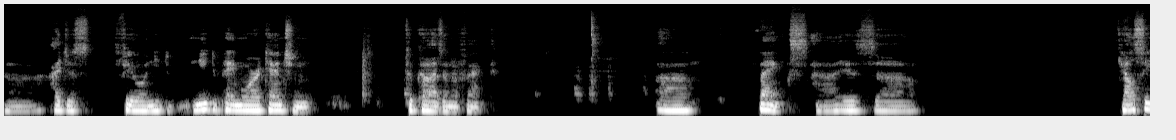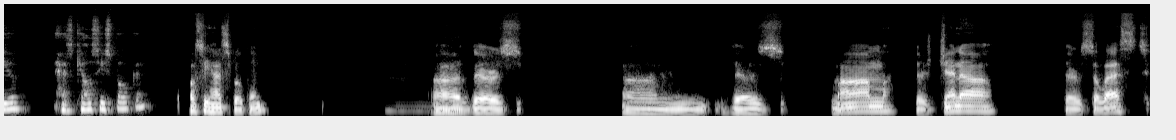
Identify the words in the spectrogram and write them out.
Uh, I just feel I need to need to pay more attention to cause and effect. Uh, thanks. Uh, is uh, Kelsey has Kelsey spoken? Kelsey has spoken. Uh, there's um, there's mom. There's Jenna. There's Celeste.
